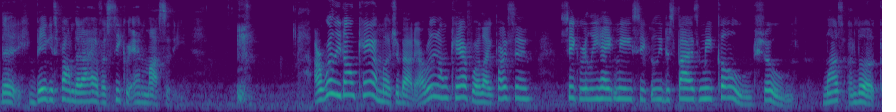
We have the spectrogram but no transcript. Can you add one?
the biggest problem that I have a secret animosity. I really don't care much about it. I really don't care for it. Like, person secretly hate me, secretly despise me, cool, shoot. Once, look,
